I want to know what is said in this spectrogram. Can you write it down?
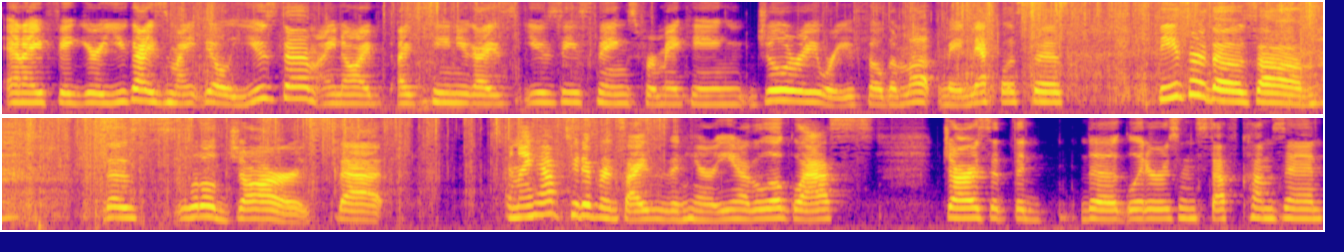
And I figure you guys might be able to use them. I know I've, I've seen you guys use these things for making jewelry where you fill them up, made necklaces. These are those, um, those little jars that and I have two different sizes in here. You know, the little glass jars that the, the glitters and stuff comes in.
